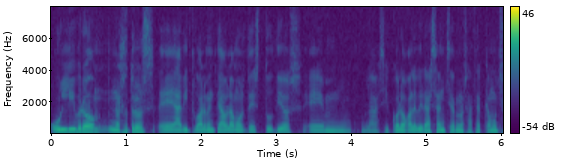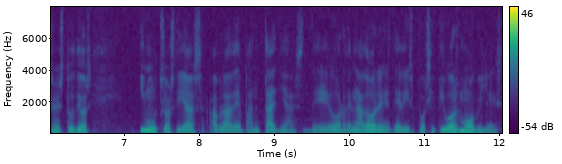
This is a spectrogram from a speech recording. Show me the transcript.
un libro, nosotros eh, habitualmente hablamos de estudios, em, la psicóloga Elvira Sánchez nos acerca muchos estudios y muchos días habla de pantallas, de ordenadores, de dispositivos móviles,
